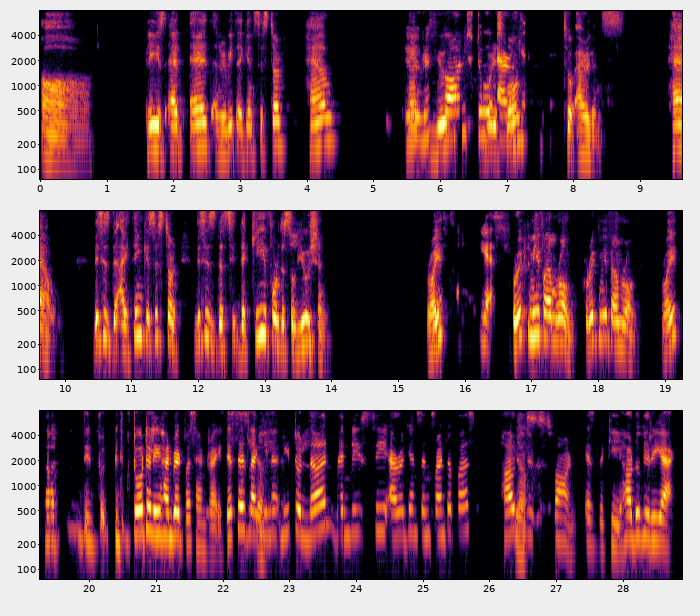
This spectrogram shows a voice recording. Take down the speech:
Oh, please add add and repeat again, Sister. How Do you respond to you respond arrogance? to arrogance? How? This is the I think, sister. This is the the key for the solution, right? Yes. Correct me if I'm wrong. Correct me if I'm wrong. Right? No, the- totally 100% right. This is like we Yes. le- need to learn when we see arrogance in front of us. How do we Yes. respond is the key. How do we react?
